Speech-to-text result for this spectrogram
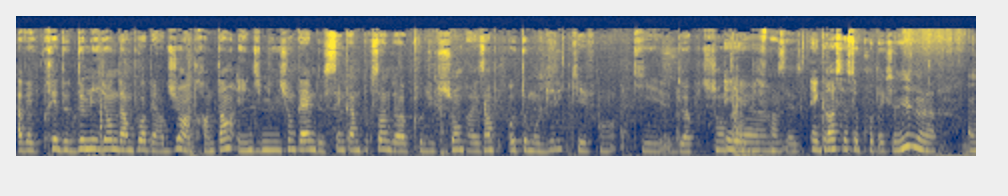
avec près de 2 millions d'emplois perdus en 30 ans et une diminution quand même de 50% de la production, par exemple, automobile, qui est, fran- qui est de la production Et, automobile euh, française. et grâce à ce protectionnisme, on,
